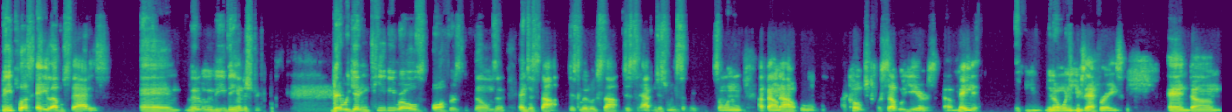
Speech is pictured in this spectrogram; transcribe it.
B plus A level status and literally leave the industry. They were getting TV roles, offers, films, and, and just stop, just literally stop. Just happened just recently. Someone I found out who I coached for several years uh, made it. If you you know when you use that phrase, and um,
